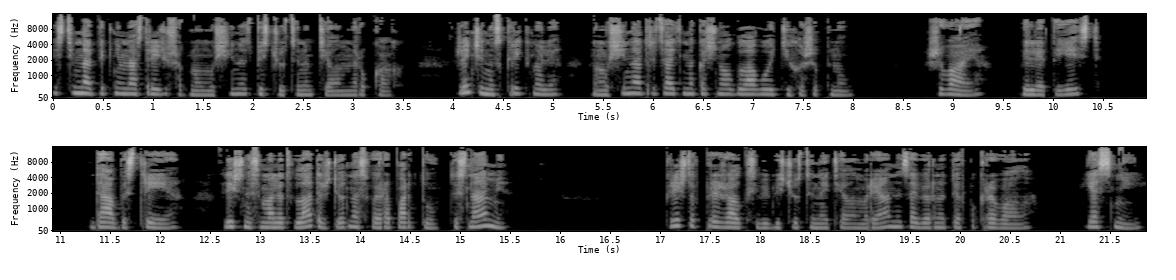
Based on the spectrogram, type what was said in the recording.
Из темноты к ним навстречу шагнул мужчина с бесчувственным телом на руках. Женщины вскрикнули, но мужчина отрицательно качнул головой и тихо шепнул. «Живая. Билеты есть?» «Да, быстрее. Личный самолет Влада ждет нас в аэропорту. Ты с нами?» Криштоф прижал к себе бесчувственное тело Марианы, завернутое в покрывало. «Я с ней».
